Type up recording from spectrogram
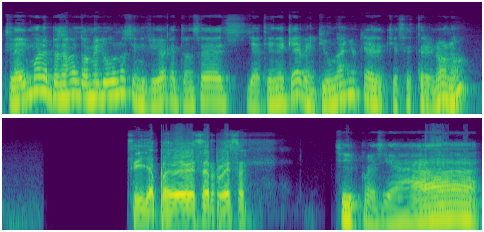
Claymore empezó en el 2001, significa que entonces ya tiene que 21 años que, que se estrenó, ¿no? Sí, ya puede beber cerveza. Sí, pues ya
